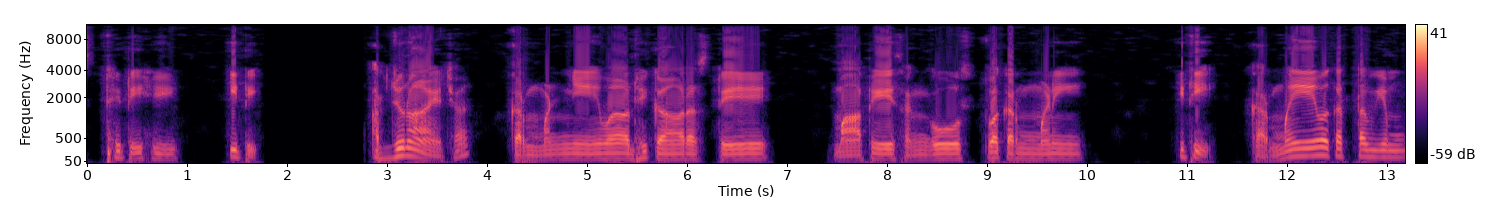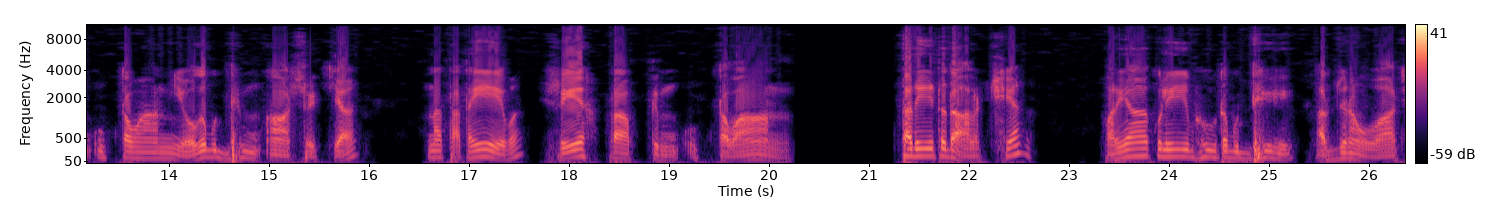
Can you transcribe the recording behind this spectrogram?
स्थितिः इति अर्जुनाय च कर्मण्येवाधिकारस्ते माते सङ्गोऽस्त्वकर्मणि इति कर्म एव कर्तव्यम् उक्तवान् योगबुद्धिम् आश्रित्य न तत एव श्रेयःप्राप्तिम् उक्तवान् तदेतदालक्ष्य पर्याकुलीभूतबुद्धिः अर्जुन उवाच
